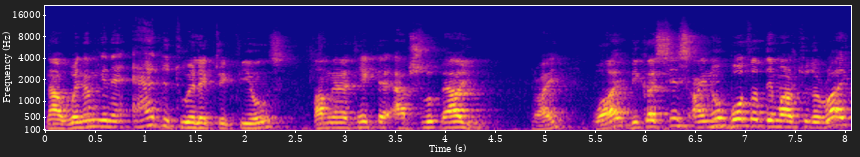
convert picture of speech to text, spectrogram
Now, when I'm going to add the two electric fields, I'm going to take the absolute value, right? Why? Because since I know both of them are to the right,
